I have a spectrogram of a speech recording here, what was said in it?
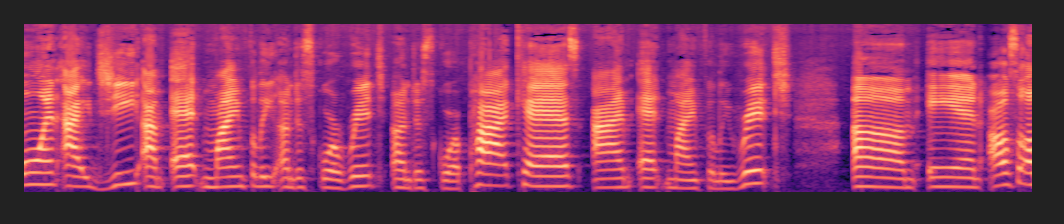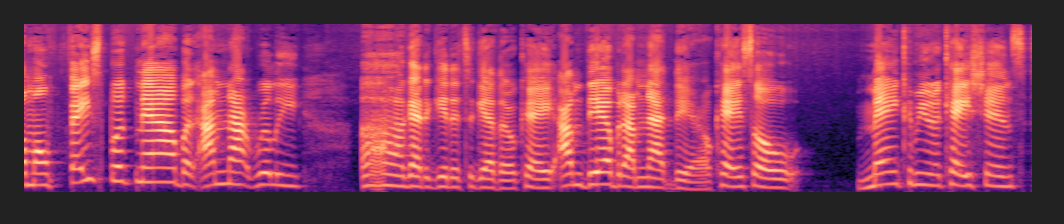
on IG, I'm at mindfully underscore rich underscore podcast. I'm at mindfully rich. Um, and also I'm on Facebook now, but I'm not really uh, I got to get it together, okay? I'm there, but I'm not there, okay? So main communications,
